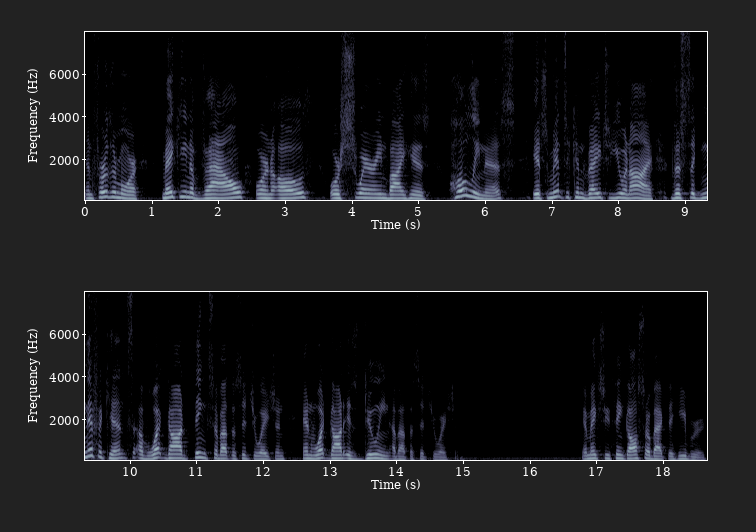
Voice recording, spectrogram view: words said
and furthermore, making a vow or an oath or swearing by his holiness, it's meant to convey to you and I the significance of what God thinks about the situation and what God is doing about the situation. It makes you think also back to Hebrews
